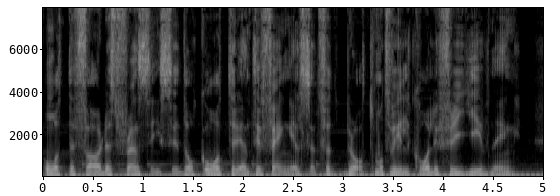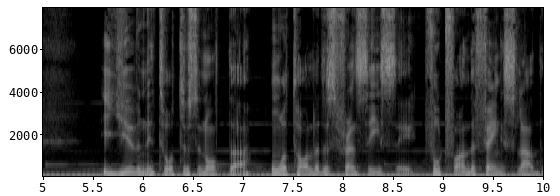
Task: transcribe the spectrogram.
återfördes Francisi dock återigen till fängelset för ett brott mot villkorlig frigivning. I juni 2008 åtalades Francisi, fortfarande fängslad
